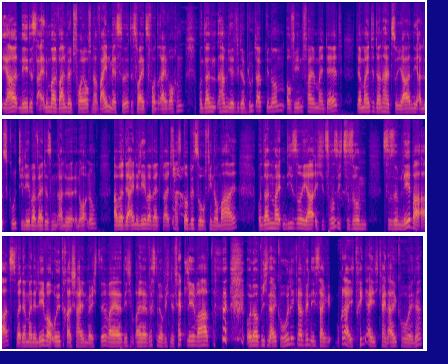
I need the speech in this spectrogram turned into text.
Ja, nee, das eine Mal waren wir halt vorher auf einer Weinmesse, das war jetzt vor drei Wochen. Und dann haben die halt wieder Blut abgenommen. Auf jeden Fall mein Dad, der meinte dann halt so, ja, nee, alles gut, die Leberwerte sind alle in Ordnung. Aber der eine Leberwert war halt fast doppelt so hoch wie normal. Und dann meinten die so, ja, ich, jetzt muss ich zu so einem, zu so einem Leberarzt, weil der meine Leber ultraschallen möchte, weil er nicht, weil er wissen will, ob ich eine Fettleber habe oder ob ich ein Alkoholiker bin. Ich sage, Bruder, ich trinke eigentlich keinen Alkohol, ne?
